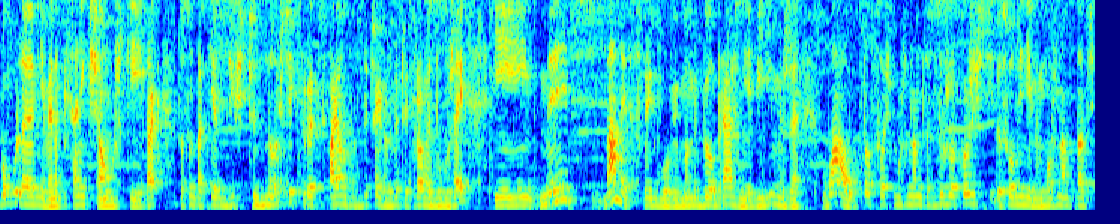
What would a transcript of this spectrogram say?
w ogóle, nie wiem, napisanie książki, tak? To są takie gdzieś czynności, które trwają zazwyczaj, zazwyczaj trochę dłużej i my mamy w swojej głowie, mamy wyobraźnię, widzimy, że wow, to coś może nam dać dużo korzyści. Dosłownie, nie wiem, może nam dać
